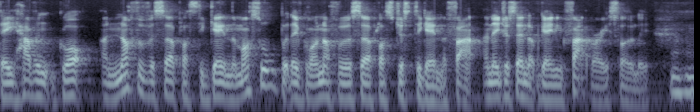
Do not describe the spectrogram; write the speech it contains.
they haven't got enough of a surplus to gain the muscle, but they've got enough of a surplus just to gain the fat, and they just end up gaining fat very slowly. Mm-hmm.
